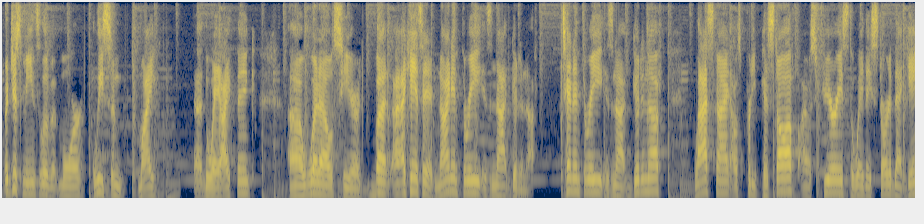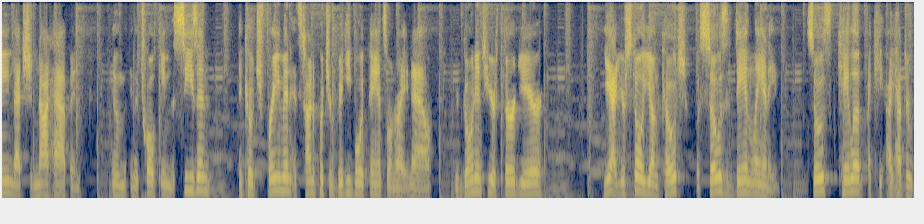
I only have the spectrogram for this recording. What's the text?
but it just means a little bit more, at least in my uh, the way I think. Uh, what else here? But I can't say it. Nine and three is not good enough. Ten and three is not good enough. Last night I was pretty pissed off. I was furious the way they started that game. That should not happen in, in the 12th game of the season. And Coach Freeman, it's time to put your biggie boy pants on right now. You're going into your third year yeah, you're still a young coach, but so is Dan Lanning. So is Caleb. I, I have to,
